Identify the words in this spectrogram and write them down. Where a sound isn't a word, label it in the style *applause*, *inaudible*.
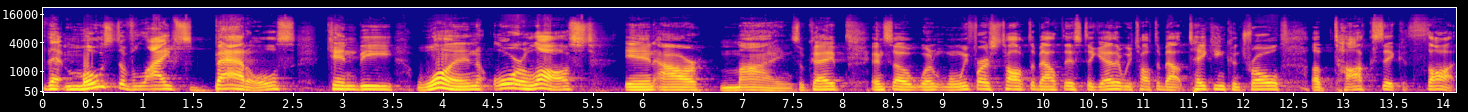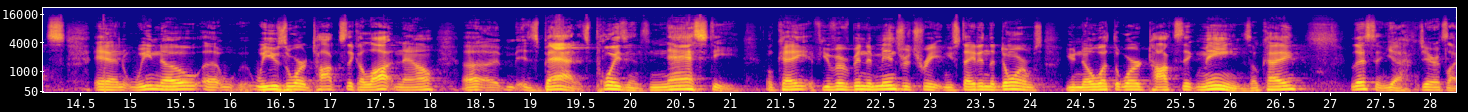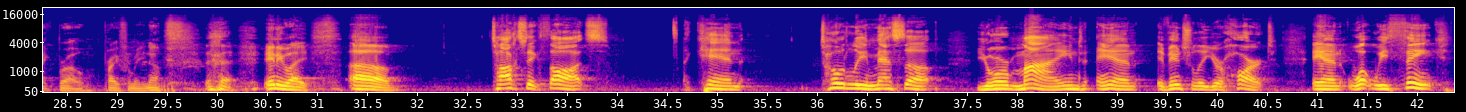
that most of life's battles can be won or lost in our minds, okay? And so when, when we first talked about this together, we talked about taking control of toxic thoughts. And we know, uh, we use the word toxic a lot now. Uh, it's bad, it's poison, it's nasty, okay? If you've ever been to men's retreat and you stayed in the dorms, you know what the word toxic means, okay? Listen, yeah, Jared's like, bro, pray for me. No. *laughs* anyway, uh, toxic thoughts can totally mess up your mind and eventually your heart. And what we think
